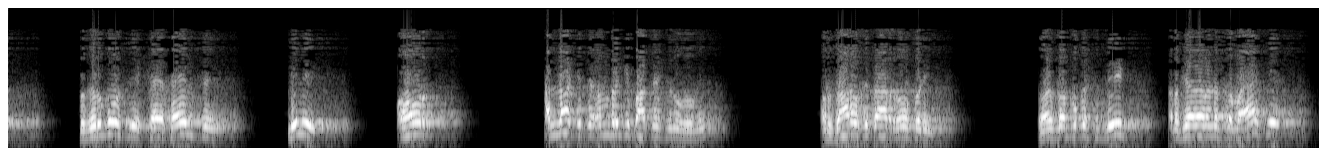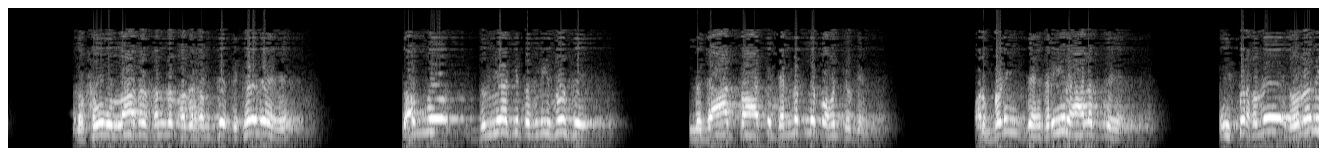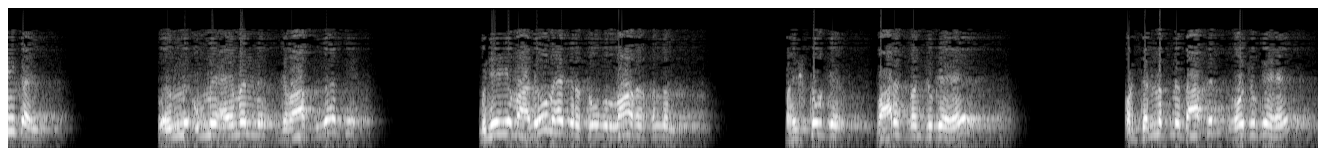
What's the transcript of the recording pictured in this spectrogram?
بزرگوں سے، شیخین سے ملی اور اللہ کے پیغمبر کی باتیں شروع ہو گئی اور زاروں کے تار رو پڑی۔ تو حضرت ابو کے صدیق رضی اللہ نے فرمایا کہ رسول اللہ صلی اللہ علیہ وسلم اگر ہم سے بکھر گئے ہیں تو اب وہ دنیا کی تکلیفوں سے نجات پا کے جنت میں پہنچ چکے ہیں اور بڑی بہترین حالت میں ہیں۔ اس پر ہمیں رونا نہیں چاہیے۔ ام ایمن نے جواب دیا کہ مجھے یہ معلوم ہے کہ رسول اللہ صلی اللہ علیہ وسلم بہشتوں کے وارث بن چکے ہیں اور جنت میں داخل ہو چکے ہیں۔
